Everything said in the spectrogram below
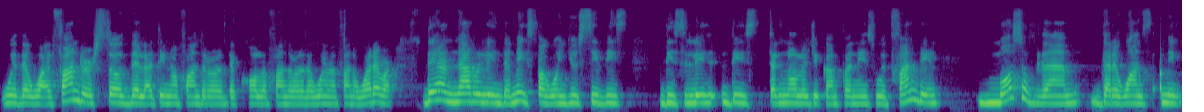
with the white founders. So the Latino founder or the color founder or the women founder, whatever, they are not really in the mix. But when you see these these these technology companies with funding, most of them that are ones. I mean,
